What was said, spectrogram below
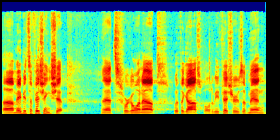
Uh, maybe it's a fishing ship that we're going out with the gospel to be fishers of men.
